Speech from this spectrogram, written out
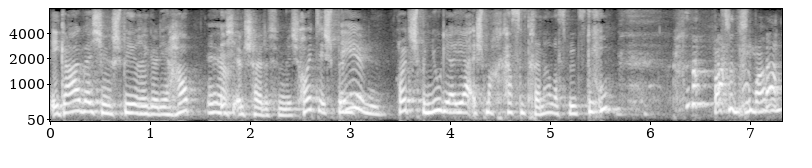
egal welche Spielregeln ihr habt, Ja. ich entscheide für mich. Heute ich bin, Eben. heute ich bin Julia, ja, ich mache Kassentrenner. Was willst du? Was willst du machen?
